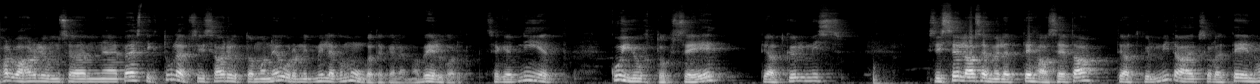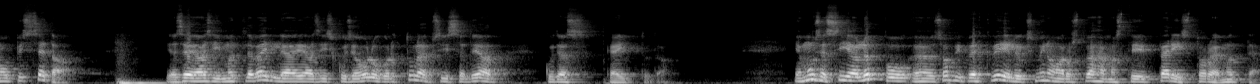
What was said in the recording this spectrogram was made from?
halva harjumuse äh, päästik tuleb, siis harjuta oma neuronid millega muuga tegelema, veel kord, see käib nii, et kui juhtub see, tead küll, mis. siis selle asemel, et teha seda, tead küll mida, eks ole, teen hoopis seda. ja see asi mõtle välja ja siis, kui see olukord tuleb, siis sa tead, kuidas käituda. ja muuseas, siia lõppu äh, sobib ehk veel üks minu arust vähemasti päris tore mõte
